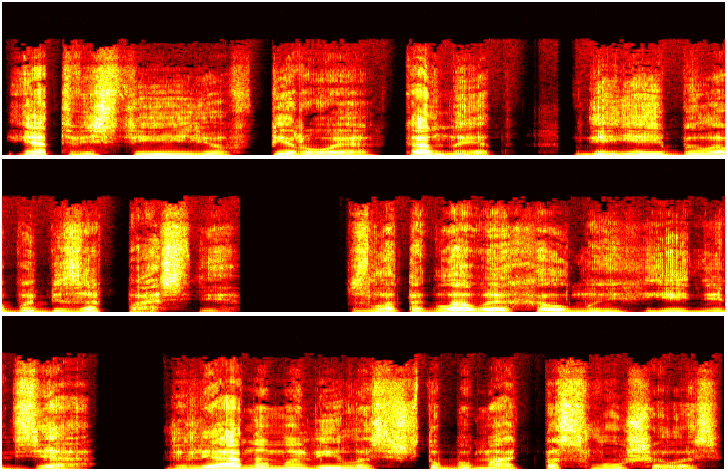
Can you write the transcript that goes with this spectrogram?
и отвезти ее в Перуэ Канет, где ей было бы безопаснее. В Златоглавые холмы ей нельзя, Лилиана молилась, чтобы мать послушалась.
